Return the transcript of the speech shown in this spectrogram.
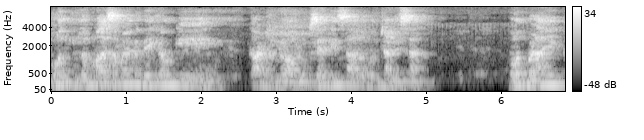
बहुत लंबा समय में देख रहा हूँ कि काट चुके हो आप लोग सैंतीस साल और उनचालीस साल। बहुत बड़ा एक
